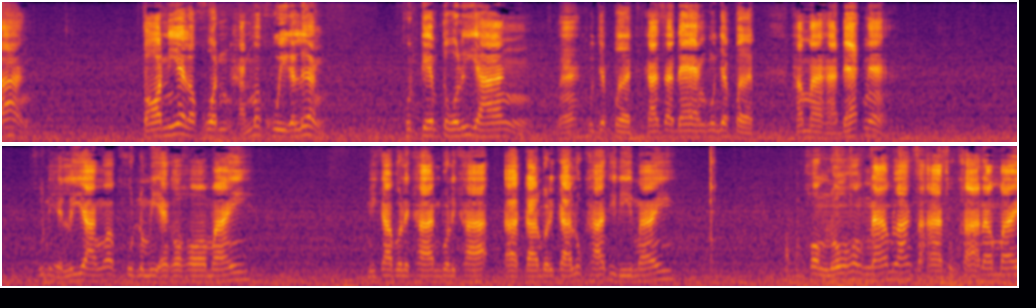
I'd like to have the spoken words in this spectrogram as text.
บ้าง ตอนนี้เราควรหันมาคุยกันเรื่อง คุณเตรียมตัวหรือยังนะ คุณจะเปิดการแสดง คุณจะเปิด ทำมาหาแดกเนี่ย คุณเห็นหรือยังว่าคุณมีแอลกอฮอล์ไหม มีการบริการบริการาการบริการลูกค้าที่ดีไหม ห้องนงห้องน้ำล้างสะอาดสุขอนามัย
